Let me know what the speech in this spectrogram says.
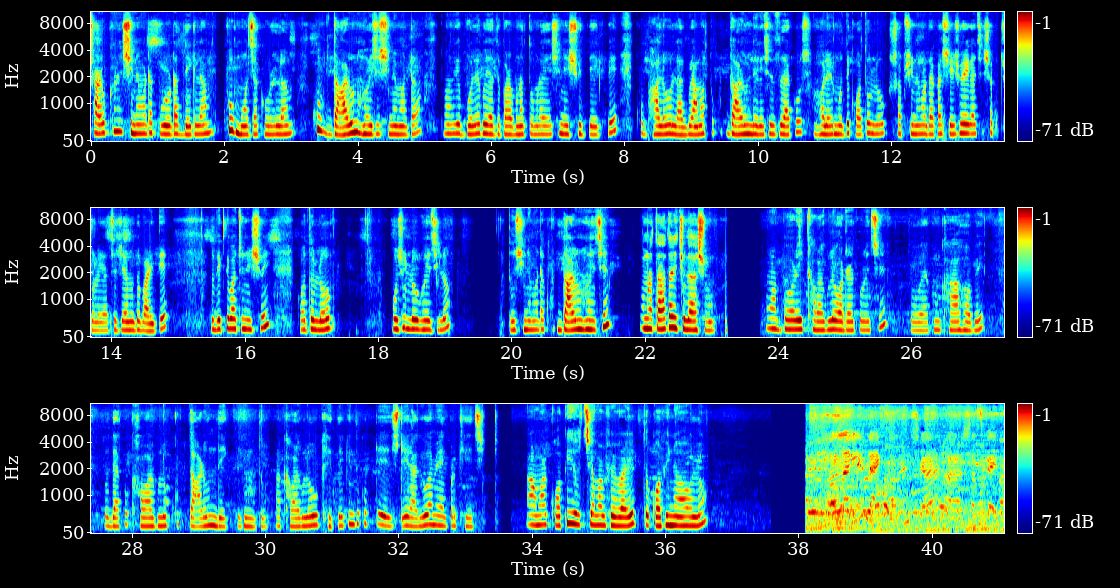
শাহরুখ খানের সিনেমাটা পুরোটা দেখলাম, খুব মজা করলাম, খুব দারুণ হয়েছে সিনেমাটা। তোমাদেরকে বলে বোঝাতে পারব না, তোমরা এসে নিশ্চয়ই দেখবে, খুব ভালোও লাগবে। আমার তো খুব দারুণ লেগেছে। তো দেখো, হলের মধ্যে কত লোক, সব সিনেমা দেখা শেষ হয়ে গেছে, সব চলে যাচ্ছে যে মতো বাড়িতে। তো দেখতে পাচ্ছ নিশ্চয়ই কত লোক, প্রচুর লোক হয়েছিল। তো সিনেমাটা খুব দারুণ হয়েছে। তোমরা তাড়াতাড়ি চলে আসো। আমার বর এই খাবারগুলো অর্ডার করেছে। তো এখন খাওয়া হবে। তো দেখো খাবারগুলো খুব দারুণ দেখতে কিন্তু। আর খাবারগুলোও খেতে কিন্তু খুব টেস্ট এর আগেও আমি একবার খেয়েছি। আমার কফি হচ্ছে আমার ফেভারিট তো কফি নেওয়া হলো। ভালো লাগলে লাইক কমেন্ট শেয়ার আর সাবস্ক্রাইব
